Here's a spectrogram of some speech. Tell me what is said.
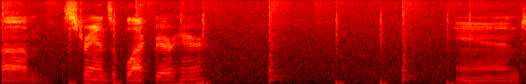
um, strands of black bear hair. And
